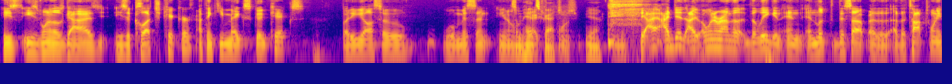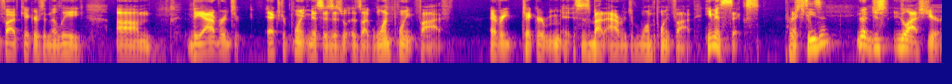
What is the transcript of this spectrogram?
he's he's one of those guys. He's a clutch kicker. I think he makes good kicks, but he also will miss it. You know, some head scratches. point. Yeah, Yeah, I, I did. I went around the, the league and, and, and looked this up. Of the, of the top 25 kickers in the league, um, the average extra point misses is, is like 1.5. Every kicker misses about an average of 1.5. He missed six Per extra- season? No, just last year.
